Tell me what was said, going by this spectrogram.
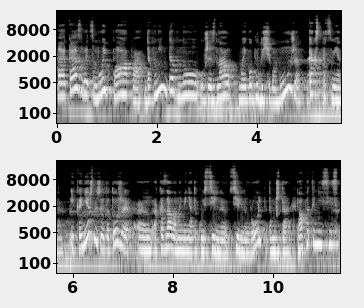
А оказывается, мой папа давным-давно уже знал моего будущего мужа как спортсмена. И, конечно же, это тоже э, оказало на меня такую сильную, сильную роль, потому что папа теннисист,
